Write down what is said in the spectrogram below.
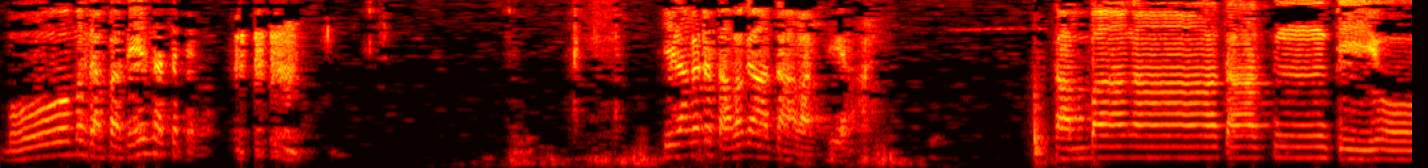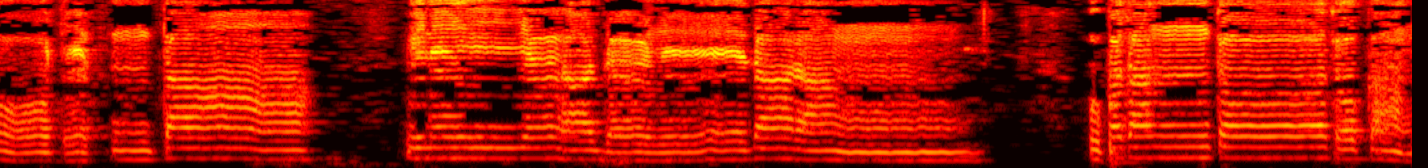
බොහොම සපතේ සැතපෙනවා. ඊළඟට තව ගාතාවක් තියෙනවා. සම්බාගාසත්තියෝ චෙත්තා විනේය හදයේ දරං උපසන්තෝ සුඛං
